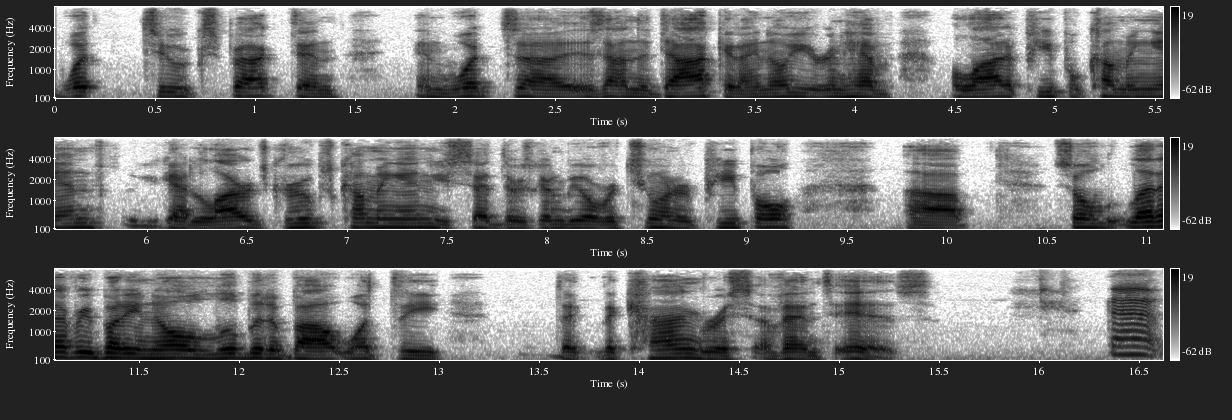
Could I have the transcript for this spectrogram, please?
what to expect and and what uh, is on the docket. I know you're going to have a lot of people coming in. You got large groups coming in. You said there's going to be over 200 people. Uh, so let everybody know a little bit about what the the, the Congress event is. The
